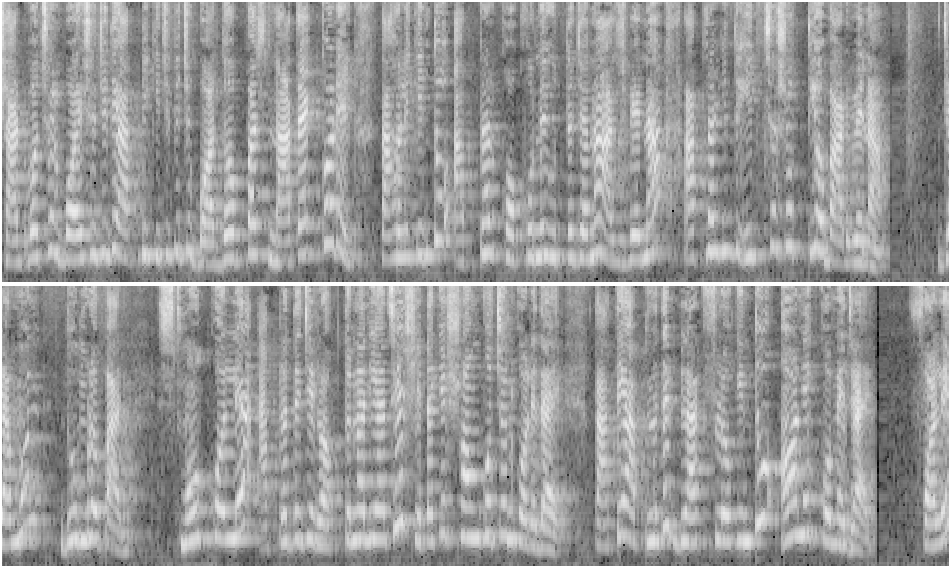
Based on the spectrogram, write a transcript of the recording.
ষাট বছর বয়সে যদি আপনি কিছু কিছু বদ অভ্যাস না ত্যাগ করেন, তাহলে কিন্তু আপনার কখনোই উত্তেজনা আসবে না, আপনার কিন্তু ইচ্ছা শক্তিও বাড়বে না। যেমন ধূম্রপান। স্মোক করলে আপনাদের যে রক্তনালী আছে, সেটাকে সংকোচন করে দেয়। তাতে আপনাদের ব্লাড ফ্লো কিন্তু অনেক কমে যায়। ফলে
